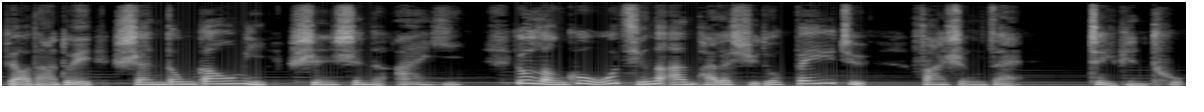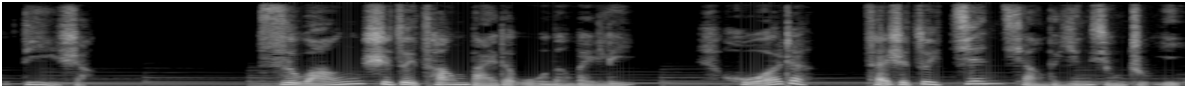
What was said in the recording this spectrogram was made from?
表达对山东高密深深的爱意，又冷酷无情地安排了许多悲剧发生在这片土地上。死亡是最苍白的无能为力，活着才是最坚强的英雄主义。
